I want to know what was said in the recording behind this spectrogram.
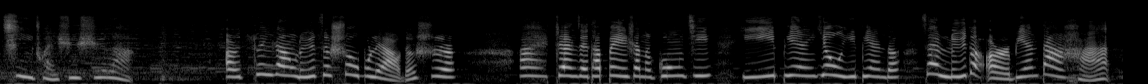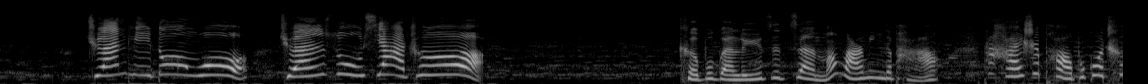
气喘吁吁了。而最让驴子受不了的是，哎，站在他背上的公鸡一遍又一遍地在驴的耳边大喊：“全体动物，全速下车！”可不管驴子怎么玩命地跑，它还是跑不过车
